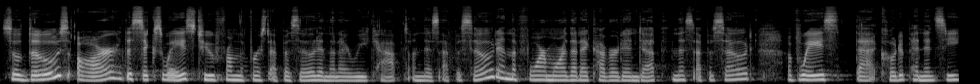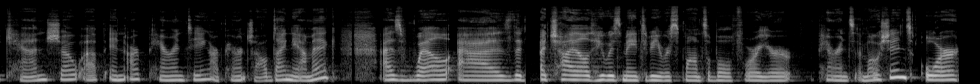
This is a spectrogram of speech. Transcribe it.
So, those are the six ways, two from the first episode, and then I recapped on this episode, and the four more that I covered in depth in this episode of ways that codependency can show up in our parenting, our parent child dynamic, as well as the, a child who was made to be responsible for your parents' emotions or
